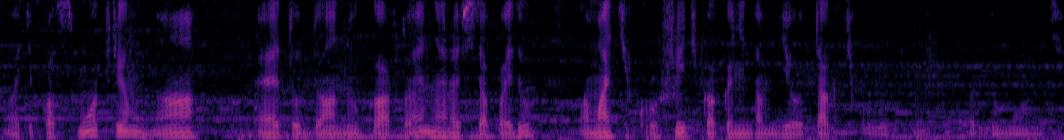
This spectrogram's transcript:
Давайте посмотрим на эту данную карту. Я наверное сюда пойду ломать и крушить как они там делают тактику лучше придумывать.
